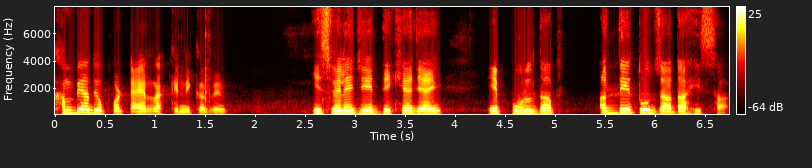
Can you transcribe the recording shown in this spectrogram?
ਖੰਭਿਆਂ ਦੇ ਉੱਪਰ ਟਾਇਰ ਰੱਖ ਕੇ ਨਿਕਲ ਰਹੇ ਨੇ। ਇਸ ਵੇਲੇ ਜੇ ਦੇਖਿਆ ਜਾਏ, ਇਹ ਪੁਲ ਦਾ ਅੱਧੇ ਤੋਂ ਜ਼ਿਆਦਾ ਹਿੱਸਾ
